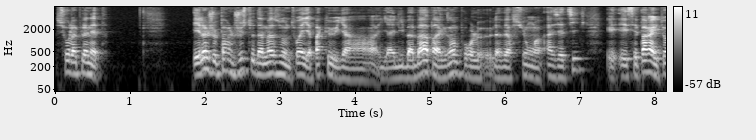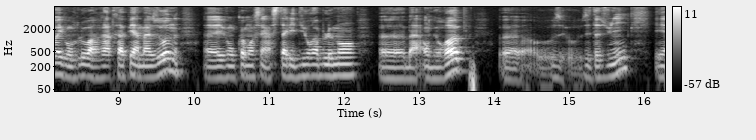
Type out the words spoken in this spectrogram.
sur la planète. Et là, je parle juste d'Amazon, tu vois, il n'y a pas que, il y a, y a Alibaba, par exemple, pour la version asiatique, et, c'est pareil, ils vont vouloir rattraper Amazon, euh, ils vont commencer à installer durablement euh, bah, en Europe, aux, États-Unis, et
